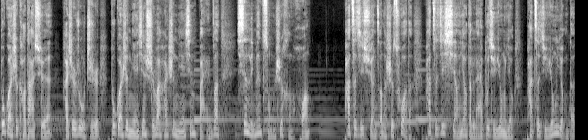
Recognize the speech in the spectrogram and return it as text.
不管是考大学还是入职，不管是年薪十万还是年薪百万，心里面总是很慌，怕自己选择的是错的，怕自己想要的来不及拥有，怕自己拥有的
